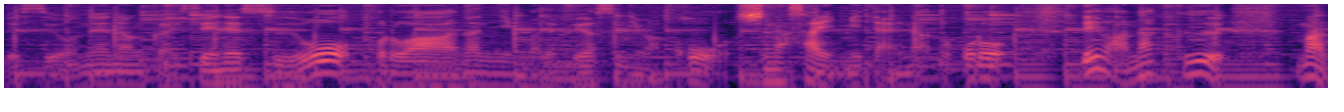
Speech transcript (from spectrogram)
ですよね。なんか SNS をフォロワー何人まで増やすにはこうしなさいみたいな。ところではなくまあ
